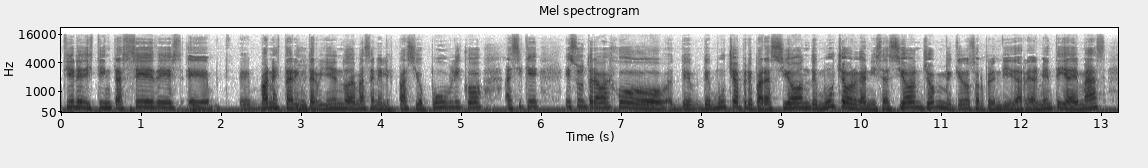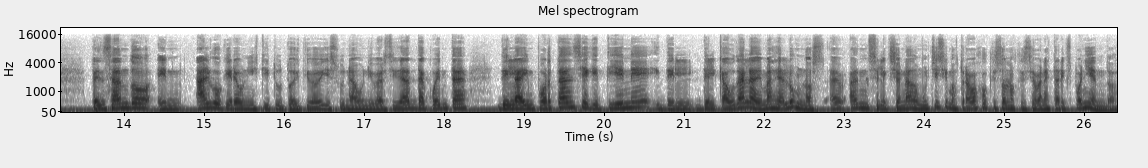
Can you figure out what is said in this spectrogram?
tiene distintas sedes, eh, eh, van a estar interviniendo además en el espacio público, así que es un trabajo de, de mucha preparación, de mucha organización. Yo me quedo sorprendida realmente y además pensando en algo que era un instituto y que hoy es una universidad, da cuenta de la importancia que tiene del, del caudal, además de alumnos. Han seleccionado muchísimos trabajos que son los que se van a estar exponiendo.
